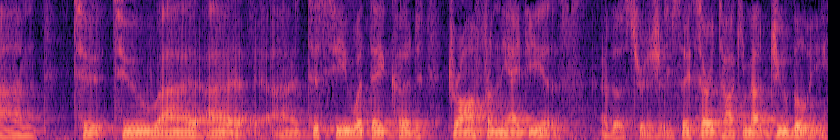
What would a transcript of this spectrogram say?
um, to, to, uh, uh, uh to see what they could draw from the ideas of those traditions. They started talking about Jubilee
